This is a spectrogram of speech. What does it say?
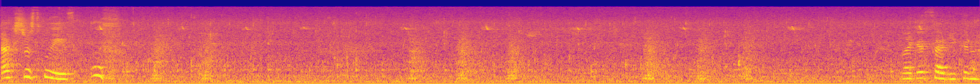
Extra squeeze. Oof. Like I said, you can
